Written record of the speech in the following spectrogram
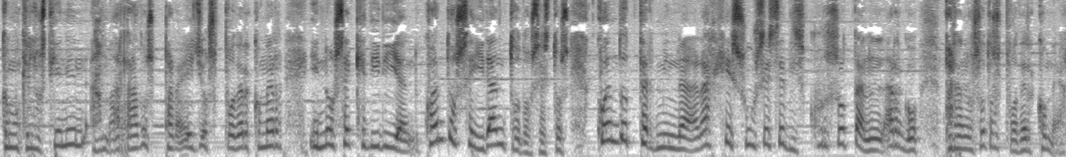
como que los tienen amarrados para ellos poder comer y no sé qué dirían. ¿Cuándo se irán todos estos? ¿Cuándo terminará Jesús ese discurso tan largo para nosotros poder comer?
